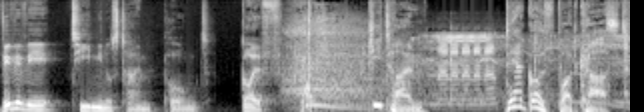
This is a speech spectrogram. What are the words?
www.t-time.golf Tea Time der Golf-Podcast.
